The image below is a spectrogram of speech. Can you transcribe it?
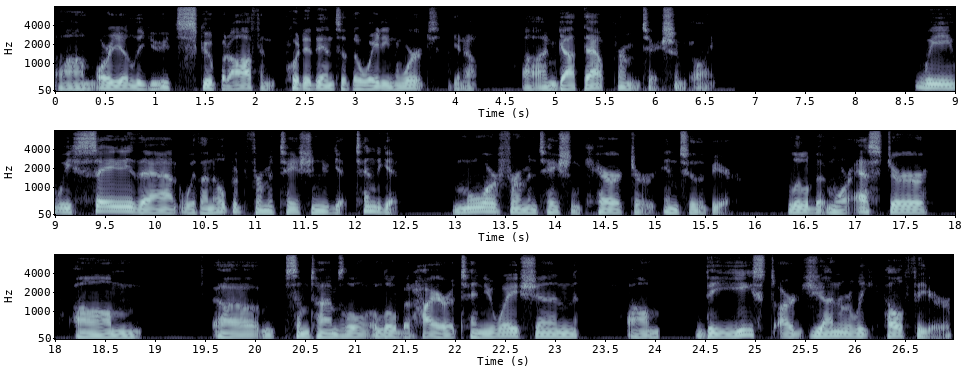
Um, or you you'd scoop it off and put it into the waiting wort, you know, uh, and got that fermentation going. We we say that with an open fermentation, you get tend to get more fermentation character into the beer, a little bit more ester, um, uh, sometimes a little, a little bit higher attenuation. Um, the yeast are generally healthier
